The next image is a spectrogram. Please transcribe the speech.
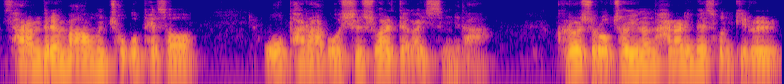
사람들의 마음은 조급해서 오판하고 실수할 때가 있습니다. 그럴수록 저희는 하나님의 손길을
